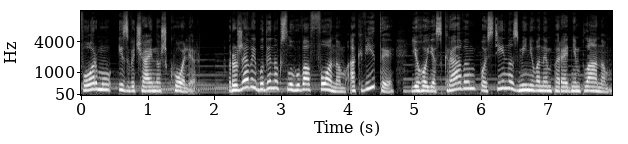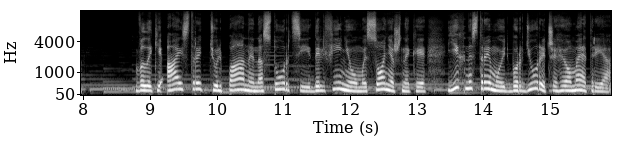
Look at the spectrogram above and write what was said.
форму і, звичайно ж, колір. Рожевий будинок слугував фоном, а квіти його яскравим, постійно змінюваним переднім планом. Великі айстри, тюльпани, настурції, дельфініуми, соняшники їх не стримують бордюри чи геометрія.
